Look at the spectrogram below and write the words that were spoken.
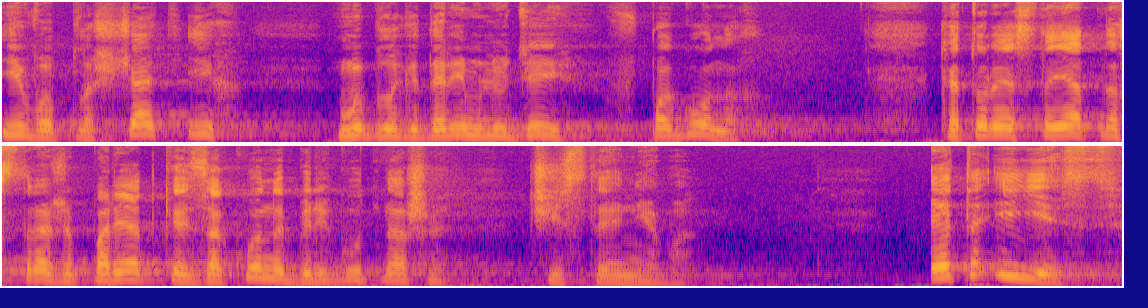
и воплощать их, мы благодарим людей в погонах, которые стоят на страже порядка и закона, берегут наше чистое небо. Это и есть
